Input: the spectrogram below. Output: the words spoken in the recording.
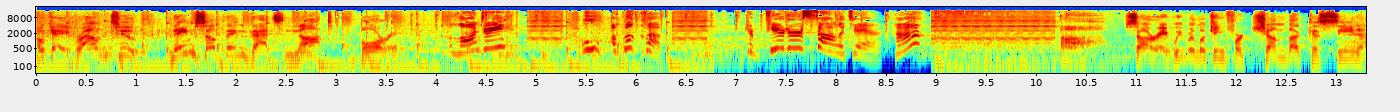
Okay, round two. Name something that's not boring. A laundry? Ooh, a book club. Computer solitaire, huh? Sorry, we were looking for Chumba Casino.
